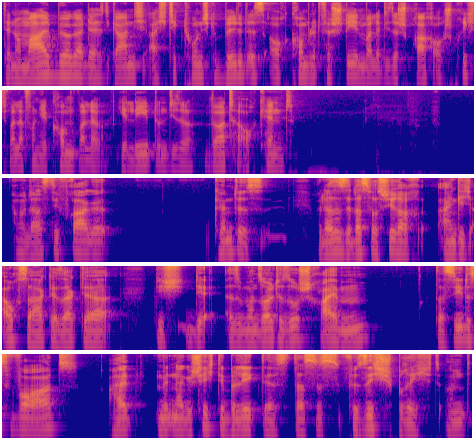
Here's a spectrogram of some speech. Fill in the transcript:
der Normalbürger, der gar nicht architektonisch gebildet ist, auch komplett verstehen, weil er diese Sprache auch spricht, weil er von hier kommt, weil er hier lebt und diese Wörter auch kennt. Aber da ist die Frage, könnte es, weil das ist ja das, was Schirach eigentlich auch sagt. Er sagt ja, die, der, also man sollte so schreiben, dass jedes Wort halt mit einer Geschichte belegt ist, dass es für sich spricht. Und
